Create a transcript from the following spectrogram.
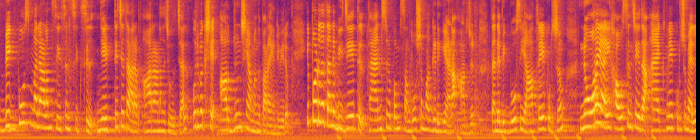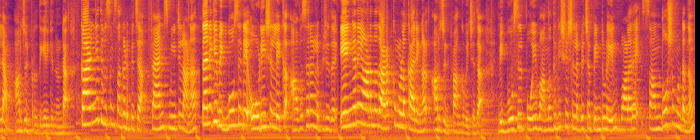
ബിഗ് ബോസ് മലയാളം സീസൺ സിക്സിൽ ഞെട്ടിച്ച താരം ആരാണെന്ന് ചോദിച്ചാൽ ഒരുപക്ഷെ അർജുൻ ശ്യാം എന്ന് പറയേണ്ടി വരും. ഇപ്പോഴത്തെ തന്റെ വിജയത്തിൽ ഫാൻസിനൊപ്പം സന്തോഷം പങ്കിടുകയാണ് അർജുൻ. തന്റെ ബിഗ് ബോസ് യാത്രയെക്കുറിച്ചും നോറയായി ഹൗസിൽ ചെയ്ത ആക്ടിനെ കുറിച്ചും എല്ലാം അർജുൻ പ്രതികരിക്കുന്നുണ്ട്. കഴിഞ്ഞ ദിവസം സംഘടിപ്പിച്ച ഫാൻസ് മീറ്റിലാണ് തനിക്ക് ബിഗ് ബോസിന്റെ ഓഡീഷനിലേക്ക് അവസരം ലഭിച്ചത് എങ്ങനെയാണെന്നത് അടക്കമുള്ള കാര്യങ്ങൾ അർജുൻ പങ്കുവച്ചത്. ബിഗ് ബോസിൽ പോയി വന്നതിന് ശേഷം ലഭിച്ച പിന്തുണയിൽ വളരെ സന്തോഷമുണ്ടെന്നും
